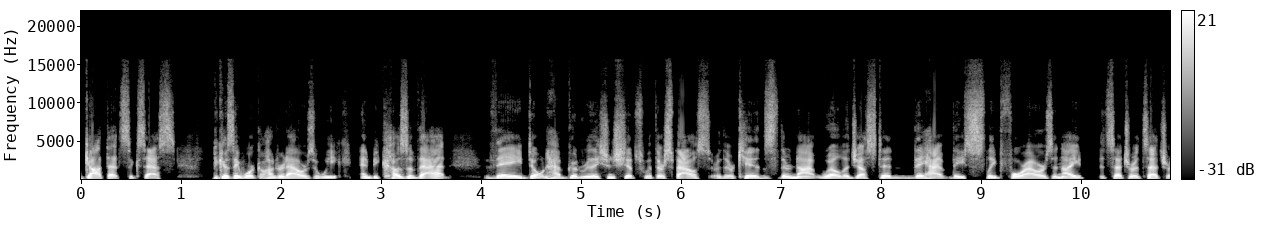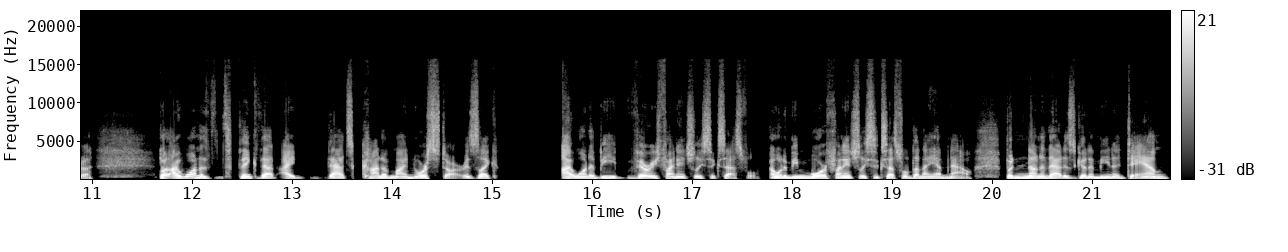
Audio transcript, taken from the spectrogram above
got that success because they work 100 hours a week. And because of that, they don't have good relationships with their spouse or their kids. They're not well adjusted. They have they sleep 4 hours a night, et cetera, et cetera. But I want to think that I that's kind of my north star is like I want to be very financially successful. I want to be more financially successful than I am now. But none of that is going to mean a damn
